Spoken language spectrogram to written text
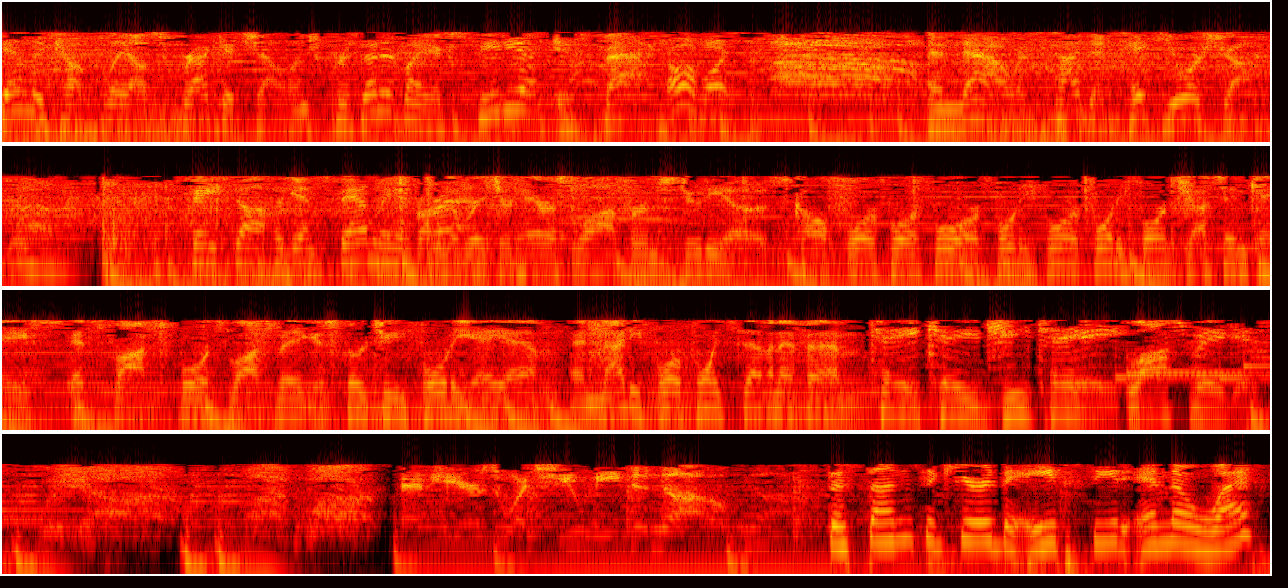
Stanley Cup Playoffs Bracket Challenge presented by Expedia is back. Oh boy. And now it's time to take your shot. Face off against family and From friends. the Richard Harris Law Firm Studios, call 444-4444 just in case. It's Fox Sports Las Vegas, 1340 AM and 94.7 FM, KKGK, Las Vegas. And here's what you need to know. The Suns secured the eighth seed in the West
